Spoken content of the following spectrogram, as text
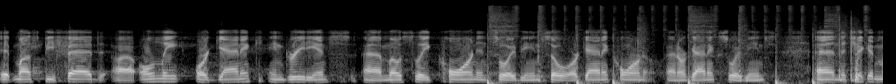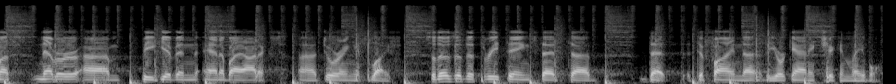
it must be fed uh, only organic ingredients, uh, mostly corn and soybeans, so organic corn and organic soybeans, and the chicken must never um, be given antibiotics uh, during its life. So those are the three things that uh, that define the, the organic chicken label.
